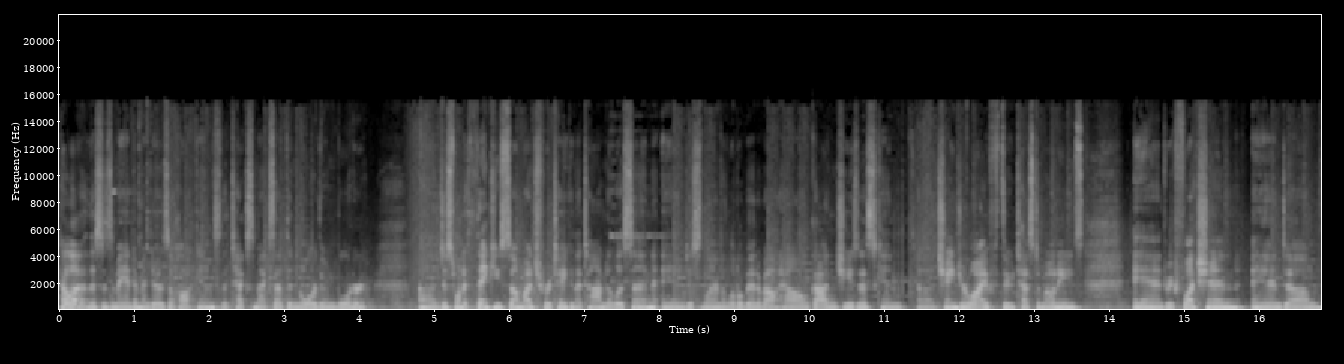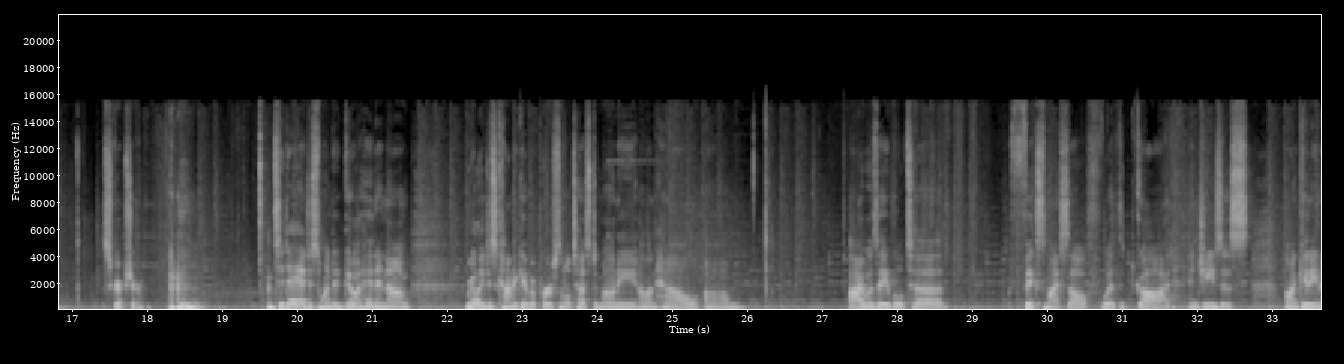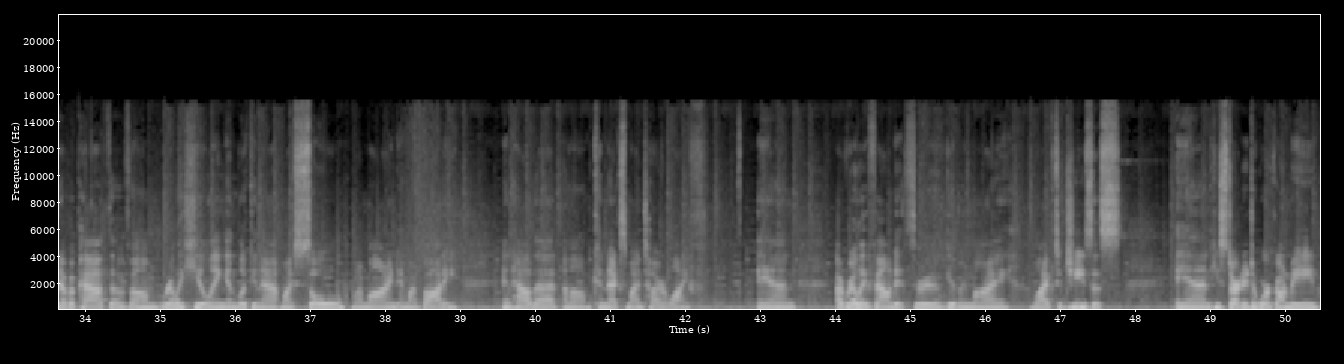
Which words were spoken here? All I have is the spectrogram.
Hello, this is Amanda Mendoza Hawkins, the Tex Mex at the northern border. Uh, just want to thank you so much for taking the time to listen and just learn a little bit about how God and Jesus can uh, change your life through testimonies and reflection and um, scripture. Today, I just wanted to go ahead and um, really just kind of give a personal testimony on how um, I was able to fix myself with God and Jesus on getting of a path of um, really healing and looking at my soul, my mind, and my body, and how that um, connects my entire life. And I really found it through giving my life to Jesus. And He started to work on me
